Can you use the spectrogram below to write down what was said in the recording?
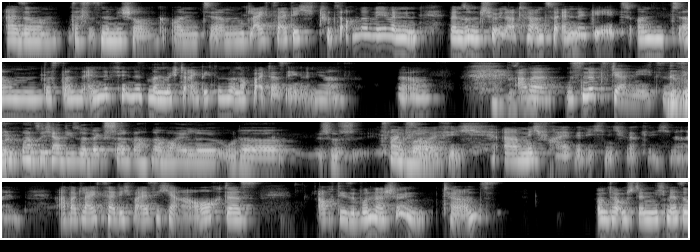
Also, das ist eine Mischung. Und ähm, gleichzeitig tut es auch immer weh, wenn, wenn so ein schöner Turn zu Ende geht und ähm, das dann ein Ende findet. Man möchte eigentlich nur noch weiter segeln, ja. Ja. Aber es nützt ja nichts. Gewöhnt man sich an diese Wechsel nach einer Weile oder ist es Zwangsläufig, ähm, nicht freiwillig, nicht wirklich, nein. Aber gleichzeitig weiß ich ja auch, dass auch diese wunderschönen Turns unter Umständen nicht mehr so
